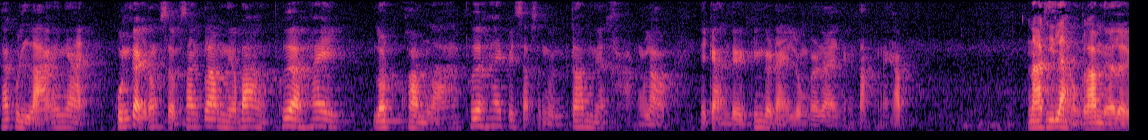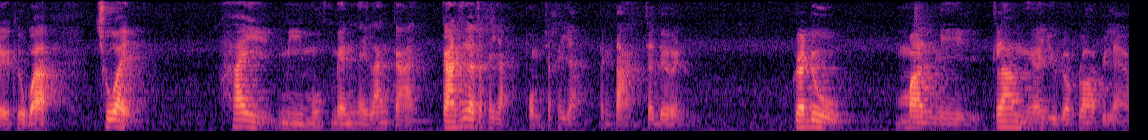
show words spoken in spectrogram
ถ้าคุณล้าง่ายๆ คุณก็จะต้องเสริมสร้างกล้ามเนื้อบ้าง เพื่อให้ลดความล้าเพื่อให้ไปสนับสนุนกล้ามเนื้อขาของเรา ในการเดินขึ้นกระไดลงกระไดต่างๆนะครับ หน้าที่แรกของกล้ามเนื้อเลยก็คือว่าช่วยให้มี movement ในร่างกาย การที่เราจะขยับผมจะขยับต่างๆ จะเดิน กระดูก มันมีกล้ามเนื้ออยู่รอบๆอยู่แล้ว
